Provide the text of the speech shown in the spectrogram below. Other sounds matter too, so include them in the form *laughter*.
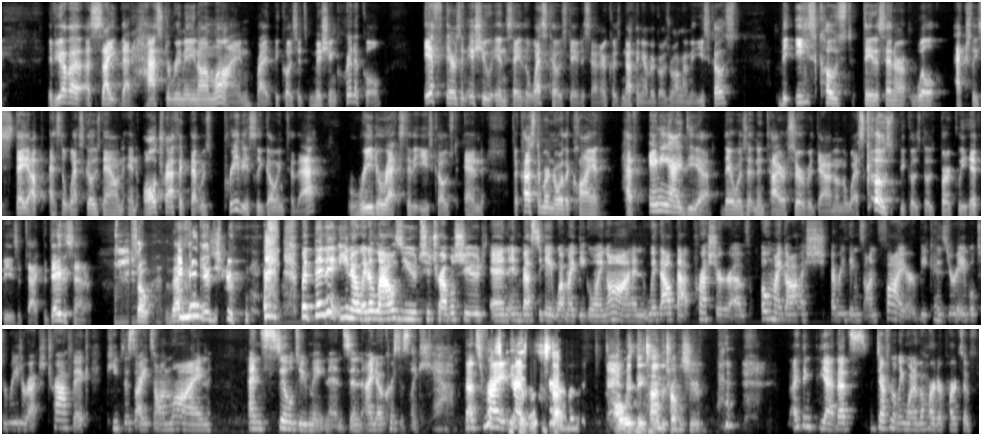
if you have a, a site that has to remain online, right, because it's mission critical, if there's an issue in, say, the West Coast data center, because nothing ever goes wrong on the East Coast, the East Coast data center will actually stay up as the West goes down, and all traffic that was previously going to that redirects to the East Coast, and the customer nor the client have any idea there was an entire server down on the West *laughs* Coast because those Berkeley hippies attacked the data center. So that then- *laughs* gives you *laughs* but then it you know it allows you to troubleshoot and investigate what might be going on without that pressure of oh my gosh everything's on fire because you're able to redirect traffic keep the sites online and still do maintenance and i know chris is like yeah that's *laughs* right because That's. Always need time to troubleshoot. I think, yeah, that's definitely one of the harder parts of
